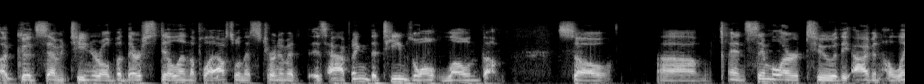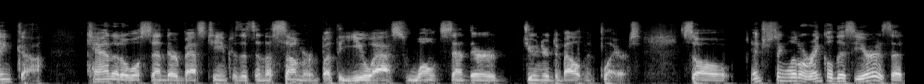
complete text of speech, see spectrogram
a good 17 year old, but they're still in the playoffs when this tournament is happening, the teams won't loan them. So um, and similar to the Ivan Hlinka, Canada will send their best team because it's in the summer, but the U.S. won't send their junior development players. So interesting little wrinkle this year is that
